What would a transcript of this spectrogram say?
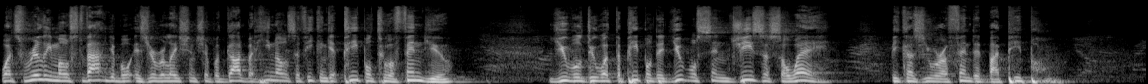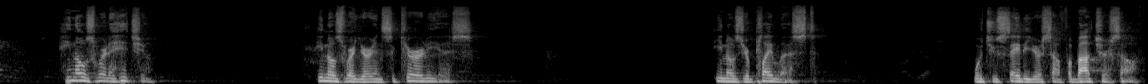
What's really most valuable is your relationship with God, but he knows if he can get people to offend you, you will do what the people did. You will send Jesus away because you were offended by people. He knows where to hit you. He knows where your insecurity is. He knows your playlist, what you say to yourself about yourself.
